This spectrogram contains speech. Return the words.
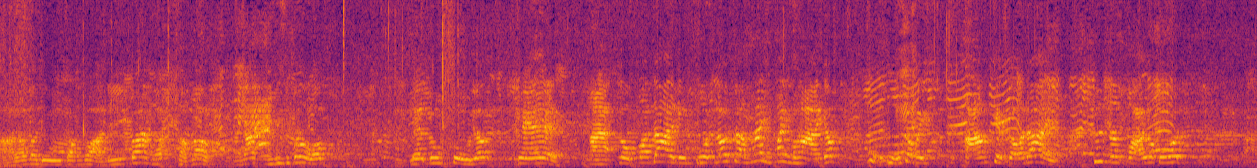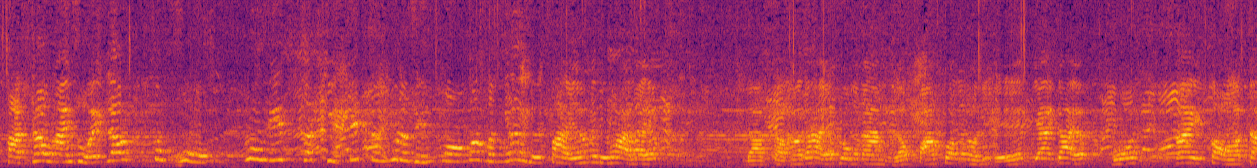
อ่าแล้วมาดูจังหวะนี้บ้างครับสำหรับนักอินวิสิเบิลครับเล่นลูกสูดแล้วเค อะหลบมาได้หนึ่งคนแล้วจะให้ไม่ผ่านครับโอ้โหจะไปตามเก็บกลับมาได้ ขึ้นทางขวากระโดดตัดเข้าในสวยแล้วโอ้โหลูกนี้สะกิดนิดนึงผู้ตัดสินมองว่ามันง่ายเกินไปแล้วไม่ได้ว่าอะไรครับดาบกลับมาได้ครับโลกระดังแล้วปั๊มบอลกันหน่อยนี่เอ๋ย่างได้ครับโบนให้ต่อจะ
